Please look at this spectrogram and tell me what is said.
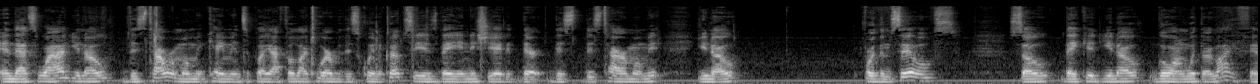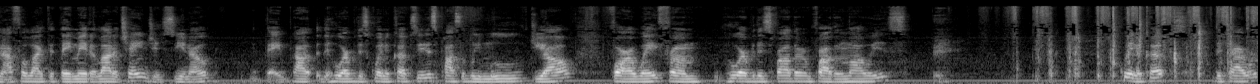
And that's why, you know, this tower moment came into play. I feel like whoever this Queen of Cups is, they initiated their this this tower moment, you know, for themselves so they could, you know, go on with their life. And I feel like that they made a lot of changes, you know. They whoever this Queen of Cups is possibly moved y'all far away from whoever this father and father-in-law is. Queen of Cups, the Tower.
